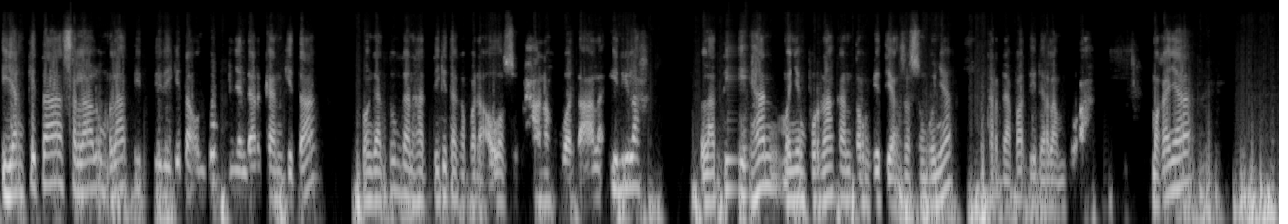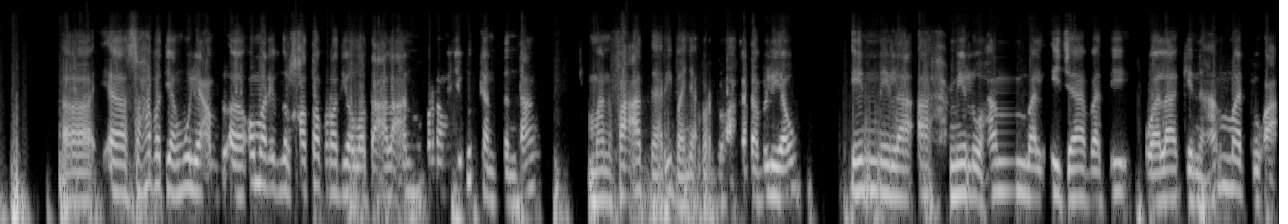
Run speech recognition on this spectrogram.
yang kita selalu melatih diri kita untuk menyandarkan kita, menggantungkan hati kita kepada Allah Subhanahu wa taala. Inilah latihan menyempurnakan tauhid yang sesungguhnya terdapat di dalam doa. Makanya uh, sahabat yang mulia uh, Umar ibn Khattab radhiyallahu taala anhu pernah menyebutkan tentang manfaat dari banyak berdoa. Kata beliau, "Inilah ahmilu hammal ijabati walakin hammat doa."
